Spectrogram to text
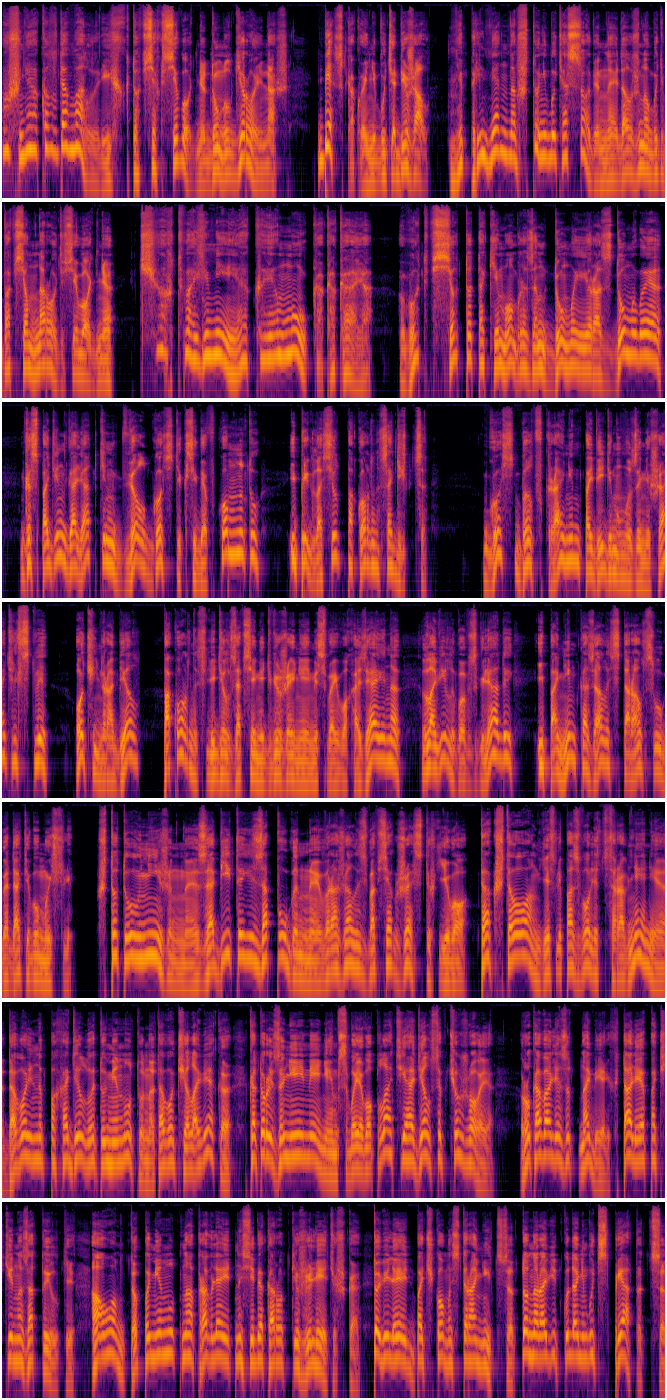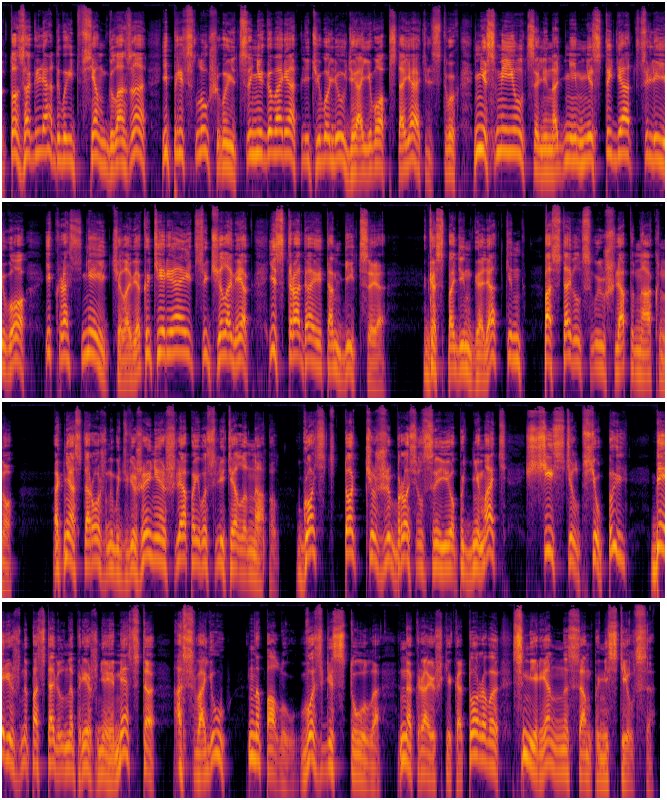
Уж не околдовал ли их кто всех сегодня, думал герой наш. Без какой-нибудь обижал. Непременно что-нибудь особенное должно быть во всем народе сегодня. Черт возьми, какая мука какая! Вот все-то таким образом, думая и раздумывая, господин Галяткин ввел гостя к себе в комнату и пригласил покорно садиться. Гость был в крайнем, по-видимому, замешательстве, очень робел, покорно следил за всеми движениями своего хозяина, ловил его взгляды и по ним, казалось, старался угадать его мысли. Что-то униженное, забитое и запуганное выражалось во всех жестах его — так что он, если позволит сравнение, довольно походил в эту минуту на того человека, который за неимением своего платья оделся в чужое, Рукава лезут наверх, талия почти на затылке, а он то поминутно оправляет на себе короткий жилетишко, то виляет бочком и сторонится, то норовит куда-нибудь спрятаться, то заглядывает всем в глаза и прислушивается, не говорят ли чего люди о его обстоятельствах, не смеются ли над ним, не стыдятся ли его, и краснеет человек, и теряется человек, и страдает амбиция» господин Галяткин поставил свою шляпу на окно. От неосторожного движения шляпа его слетела на пол. Гость тотчас же бросился ее поднимать, счистил всю пыль, бережно поставил на прежнее место, а свою — на полу, возле стула, на краешке которого смиренно сам поместился.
